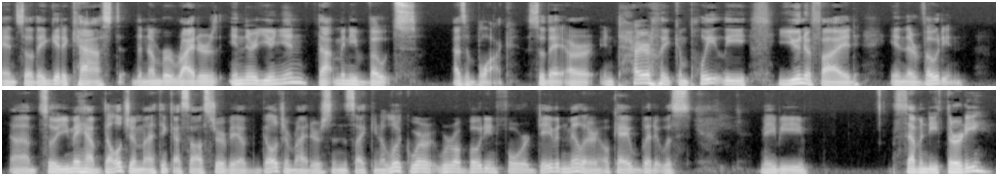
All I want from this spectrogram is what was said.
and so they get a cast the number of riders in their union, that many votes as a block. So they are entirely, completely unified in their voting. Um, so you may have Belgium. I think I saw a survey of Belgium writers, and it's like, you know, look, we're we're voting for David Millar. Okay, but it was maybe 70 30.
